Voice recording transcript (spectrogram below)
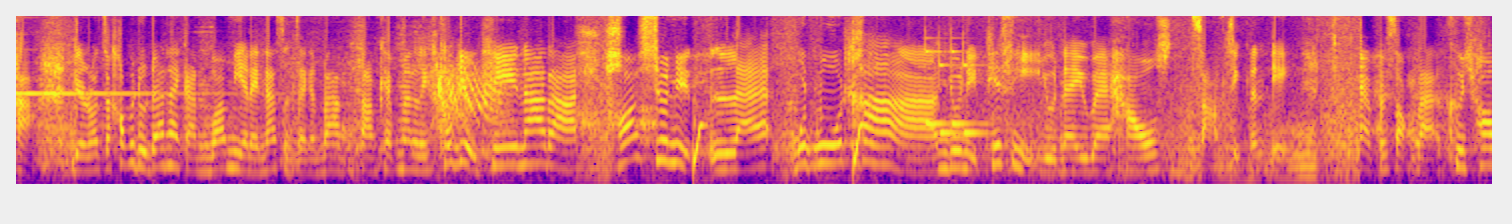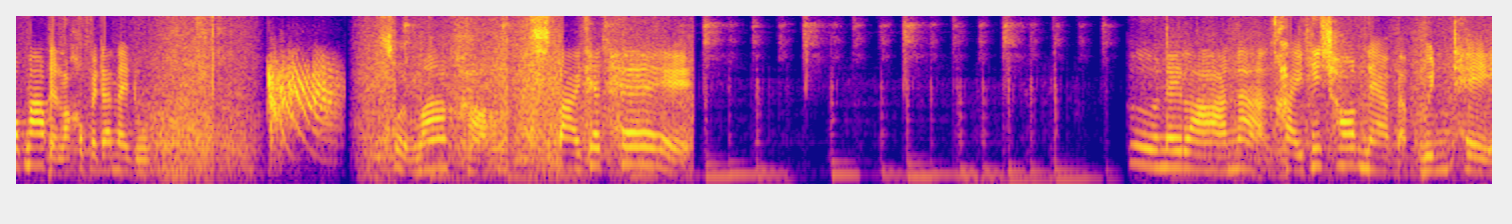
ค่ะ เดี๋ยวเราจะเข้าไปดูด้านในกันว่ามีอะไรน่าสนใจกันบ้างตามแคทมาเลยค่ะอยู่ที่หน้าร้าน Host Unit และ Wood Wood ค่ะยูนิตที่ 4 อยู่ใน Warehouse 30 นั่นเอง แอบไปส่องแล้วคือชอบมาก เดี๋ยวเราเข้าไปด้านในดู สวยมากค่ะ สไตล์เท่ๆ คือในร้านอะใครที่ชอบแนวแบบวินเทจ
